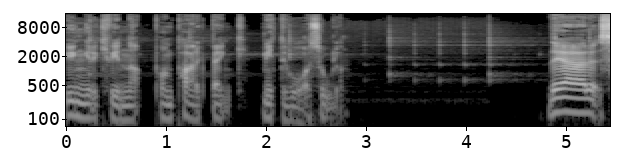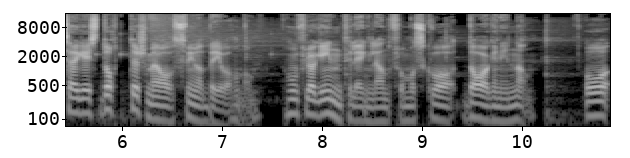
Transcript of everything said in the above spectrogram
yngre kvinna på en parkbänk mitt i vårsolen. Det är Sergejs dotter som är avsvimmad bredvid honom. Hon flög in till England från Moskva dagen innan. Och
